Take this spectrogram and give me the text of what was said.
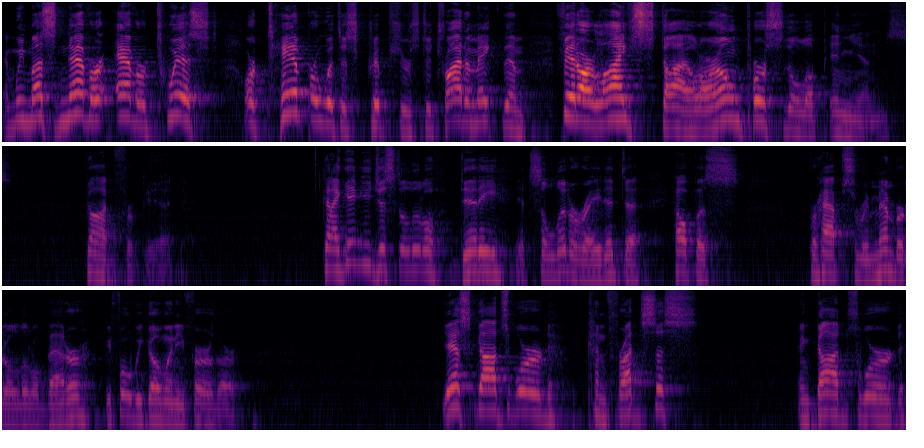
And we must never, ever twist or tamper with the scriptures to try to make them fit our lifestyle, our own personal opinions. God forbid. Can I give you just a little ditty? It's alliterated to help us perhaps remember it a little better before we go any further. Yes, God's word confronts us, and God's word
